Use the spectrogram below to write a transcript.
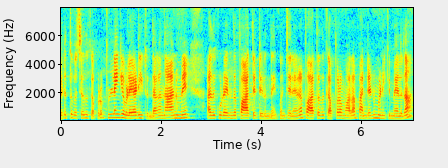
எடுத்து வச்சதுக்கப்புறம் பிள்ளைங்க விளையாடிட்டு இருந்தாங்க. நானுமே அது கூட இருந்து பார்த்துட்டு இருந்தேன். கொஞ்ச நேரம் பார்த்ததுக்கு அப்புறமா தான் பன்னெண்டு மணிக்கு மேலே தான்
